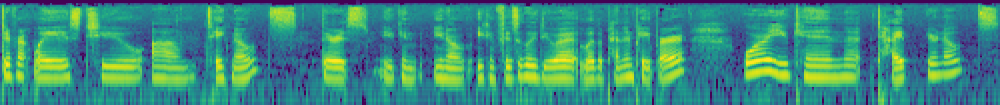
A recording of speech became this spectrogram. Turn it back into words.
different ways to um, take notes. There's you can you know you can physically do it with a pen and paper, or you can type your notes.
